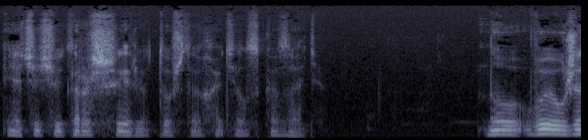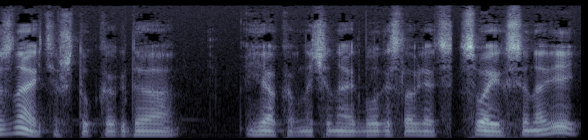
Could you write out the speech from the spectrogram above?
я чуть-чуть расширю то, что я хотел сказать. Ну, вы уже знаете, что когда Яков начинает благословлять своих сыновей,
